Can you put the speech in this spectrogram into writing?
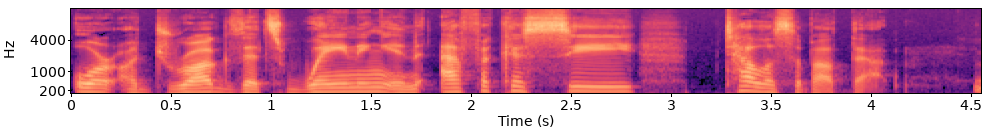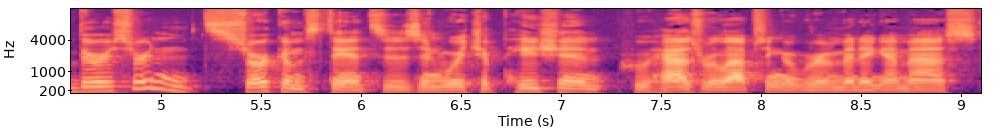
or a drug that's waning in efficacy? Tell us about that. There are certain circumstances in which a patient who has relapsing or remitting MS,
